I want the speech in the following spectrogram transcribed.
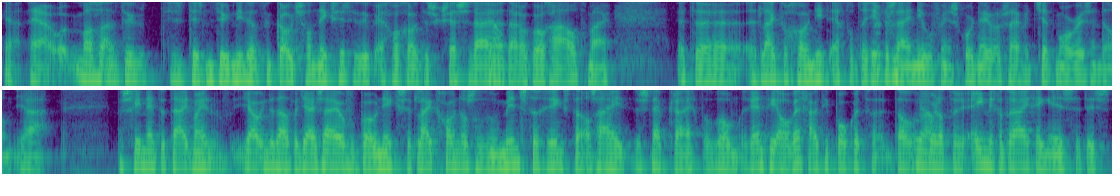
Ja, nou ja, Massa natuurlijk, het is, het is, natuurlijk niet dat het een coach van niks is. Het is natuurlijk echt wel grote successen daar, ja. daar ook wel gehaald. Maar het, uh, het lijkt toch gewoon niet echt op de rit te zijn. Nieuwe offensive coordinator zijn met Chad Morris. En dan, ja, misschien neemt het tijd. Maar jou inderdaad, wat jij zei over Bo Nix. Het lijkt gewoon alsof het minste geringste, als hij de snap krijgt, dan rent hij al weg uit die pocket. eh, Dan, ja. Voordat er enige dreiging is. Het is...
